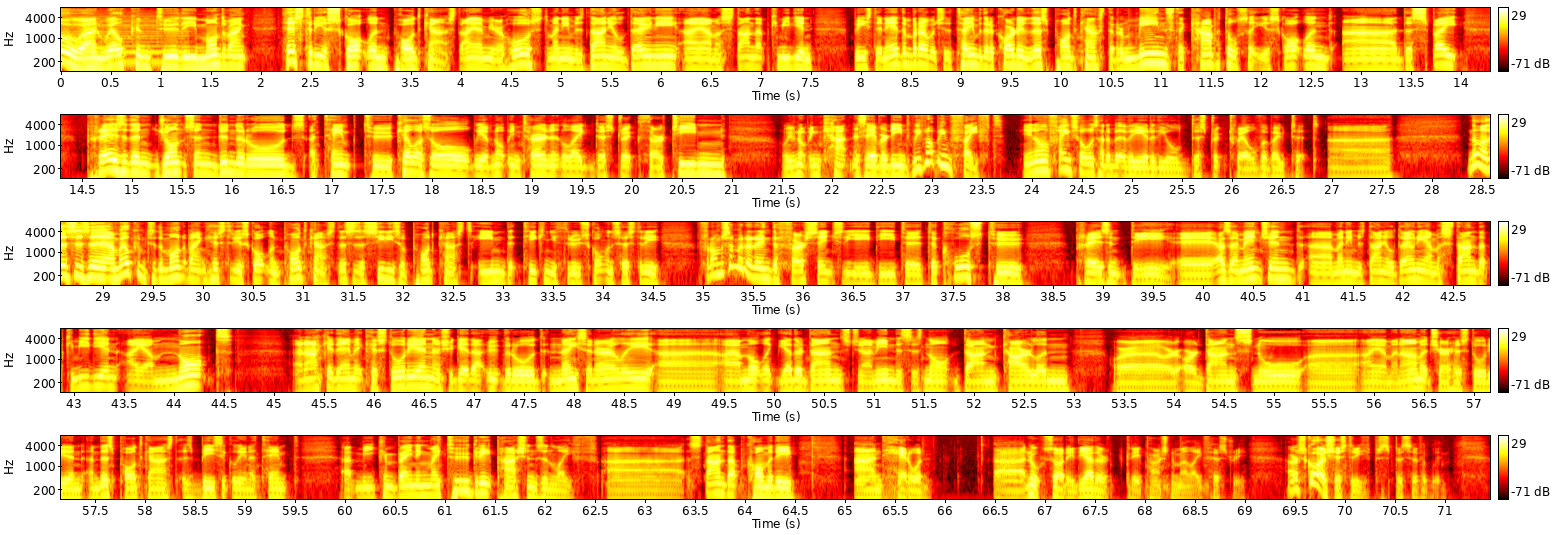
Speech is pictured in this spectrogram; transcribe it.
Hello and welcome to the Mountebank History of Scotland podcast. I am your host. My name is Daniel Downey. I am a stand up comedian based in Edinburgh, which at the time of the recording of this podcast, it remains the capital city of Scotland, uh, despite President Johnson doing the road's attempt to kill us all. We have not been turned into like District 13. We've not been Katniss Everdeen. We've not been Fifed. You know, Fife's always had a bit of an air of the old District 12 about it. Uh, no, this is, uh, and welcome to the Mountebank History of Scotland podcast. This is a series of podcasts aimed at taking you through Scotland's history from somewhere around the first century AD to, to close to present day. Uh, as I mentioned, uh, my name is Daniel Downey. I'm a stand up comedian. I am not an academic historian. I should get that out the road nice and early. Uh, I am not like the other Dans. Do you know what I mean? This is not Dan Carlin or, or, or Dan Snow. Uh, I am an amateur historian, and this podcast is basically an attempt at me combining my two great passions in life uh, stand up comedy and heroin. Uh, no, sorry, the other great passion in my life, history. Or Scottish history specifically.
